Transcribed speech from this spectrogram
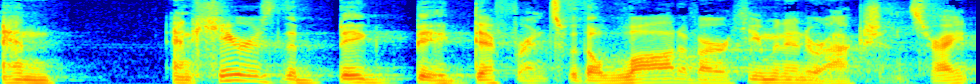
And, and here's the big, big difference with a lot of our human interactions, right?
